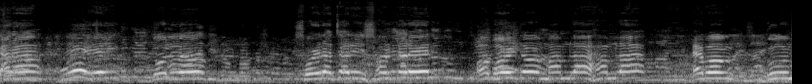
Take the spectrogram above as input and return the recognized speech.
যারা এই দলীয় স্বৈরাচারী সরকারের অবৈধ মামলা, হামলা এবং গুম,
